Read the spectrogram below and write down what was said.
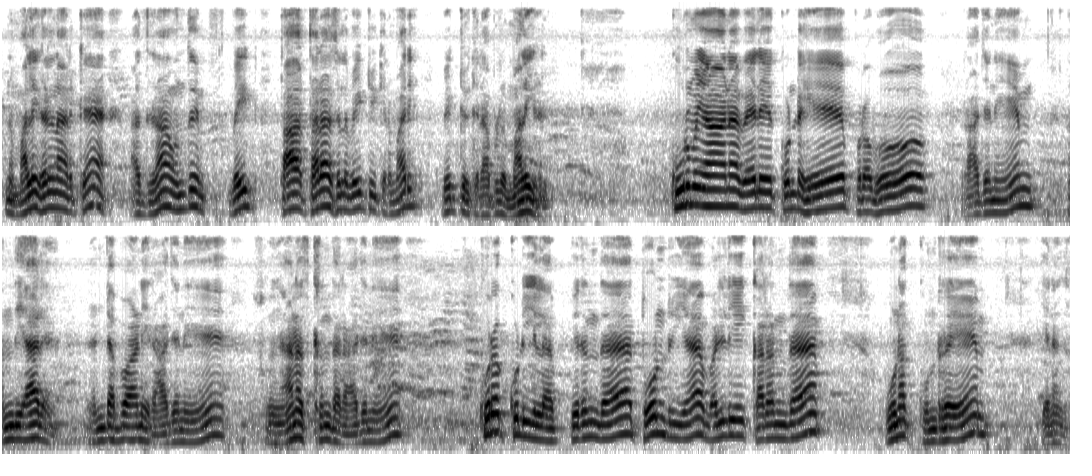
இந்த மலைகள்லாம் இருக்கேன் அதுதான் வந்து வெயிட் தா தராசில் வெயிட் வைக்கிற மாதிரி வெயிட் வைக்கிறாப்புல மலைகள். கூர்மையான வேலையை கொண்ட ஹே பிரபோ ராஜனே அந்த யாரு? ரெண்டபாணி ராஜனே ஞானஸ்கந்த ராஜனே குரக்குடியில் பிறந்த தோன்றிய வள்ளியை கறந்த உனக்குன்றே எனக்கு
